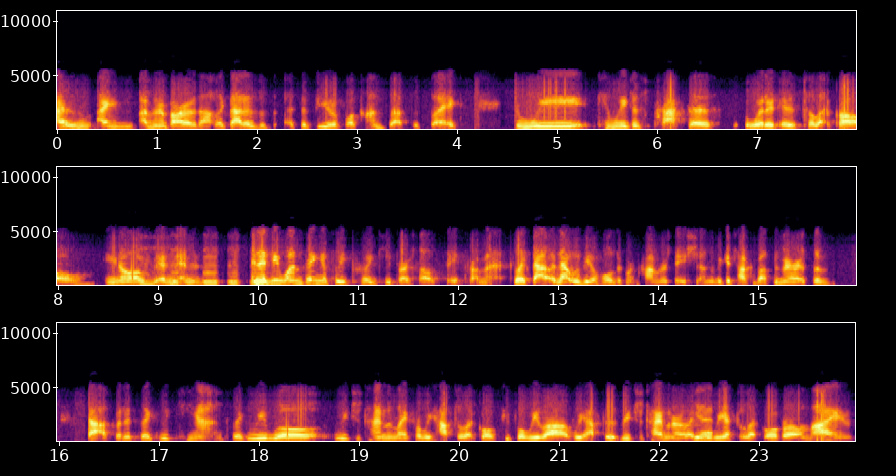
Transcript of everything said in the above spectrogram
I'm I'm I'm gonna borrow that. Like that is just it's a beautiful concept. It's like can we can we just practice what it is to let go you know mm-hmm, and and mm-hmm. and it'd be one thing if we could keep ourselves safe from it like that that would be a whole different conversation we could talk about the merits of that, but it's like we can't. Like we will reach a time in life where we have to let go of people we love. We have to reach a time in our life where we have to let go of our own lives.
